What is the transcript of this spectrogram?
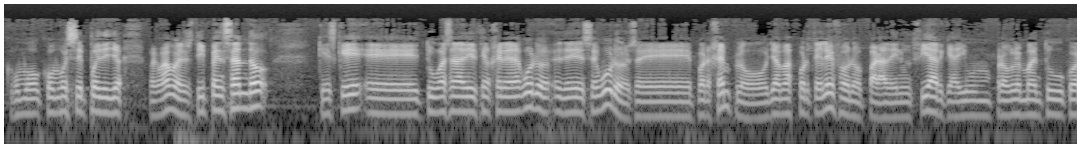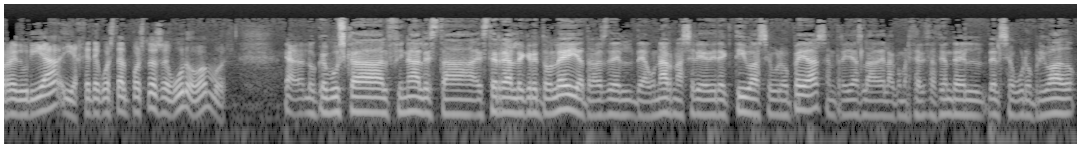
¿cómo, ¿Cómo se puede yo? Porque vamos, estoy pensando que es que eh, tú vas a la Dirección General de Seguros, eh, por ejemplo, o llamas por teléfono para denunciar que hay un problema en tu correduría y es que te cuesta el puesto seguro, vamos lo que busca al final esta, este Real Decreto Ley, a través de, aunar una serie de directivas europeas, entre ellas la de la comercialización del, seguro privado,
